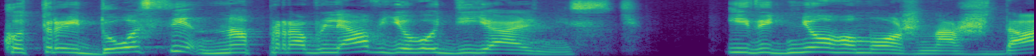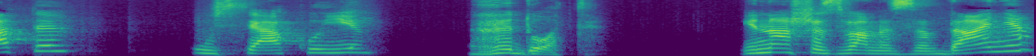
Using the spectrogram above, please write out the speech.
котрий досі направляв його діяльність, і від нього можна ждати усякої гедоти. І наше з вами завдання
